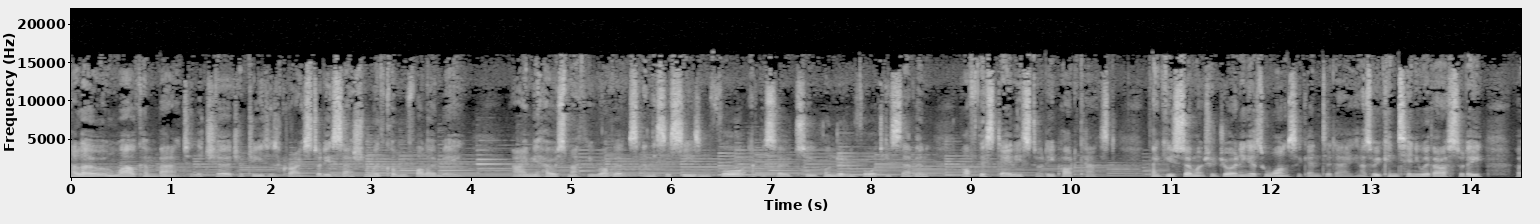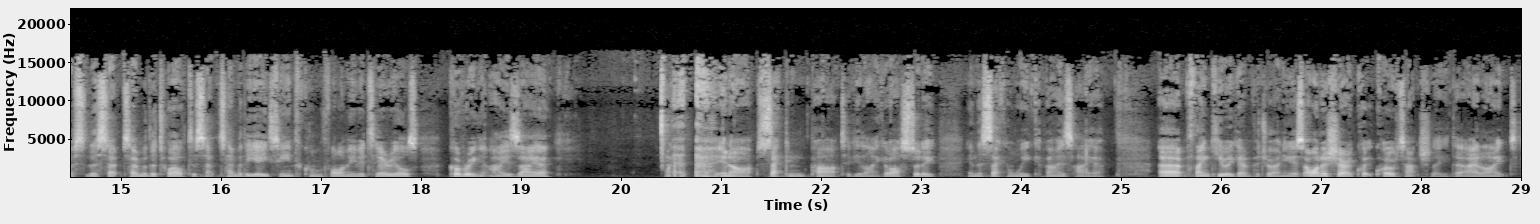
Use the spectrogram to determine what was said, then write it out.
Hello and welcome back to the Church of Jesus Christ study session with Come Follow Me. I'm your host Matthew Roberts and this is season 4, episode 247 of this daily study podcast. Thank you so much for joining us once again today as we continue with our study of the September the 12th to September the 18th Come Follow Me materials covering Isaiah in our second part, if you like, of our study in the second week of Isaiah. Uh, thank you again for joining us. I want to share a quick quote actually that I liked.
